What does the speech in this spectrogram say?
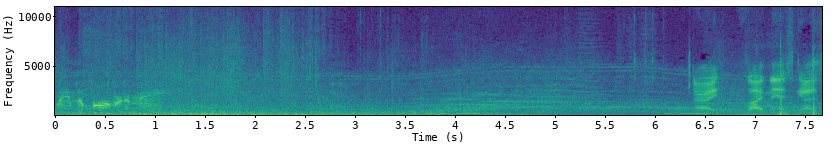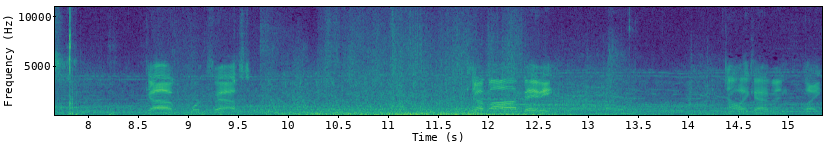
Leave the bomber to me. Alright, five minutes, guys. Gotta work fast. Come on, baby. Not like I haven't, like,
